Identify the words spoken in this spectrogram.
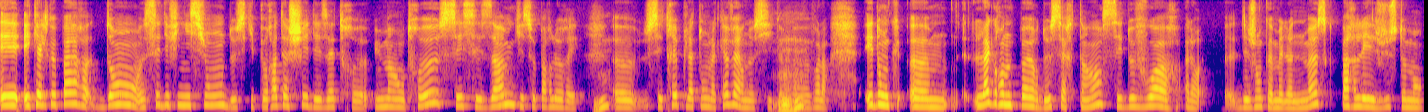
Et, quelque part, dans ces définitions de ce qui peut rattacher des êtres humains entre eux, c'est ces âmes qui se parleraient. Mmh. Euh, c'est très Platon la caverne aussi. Comme, mmh. euh, voilà. Et donc, euh, la grande peur de certains, c'est de voir. Alors, des gens comme Elon Musk parler justement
